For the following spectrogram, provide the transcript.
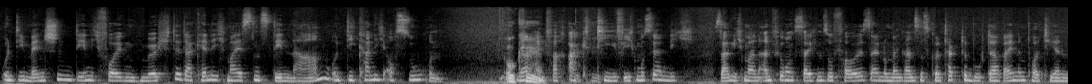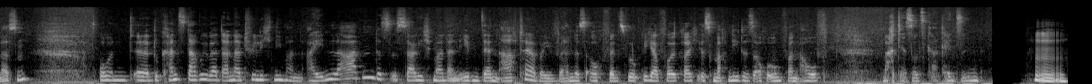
Und die Menschen, denen ich folgen möchte, da kenne ich meistens den Namen und die kann ich auch suchen. Okay. Ne, einfach aktiv. Ich muss ja nicht, sage ich mal in Anführungszeichen, so faul sein und mein ganzes Kontaktebuch da rein importieren lassen. Und äh, du kannst darüber dann natürlich niemanden einladen. Das ist, sage ich mal, dann eben der Nachteil. Aber die werden das auch, wenn es wirklich erfolgreich ist, machen die das auch irgendwann auf. Macht ja sonst gar keinen Sinn. Hm.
